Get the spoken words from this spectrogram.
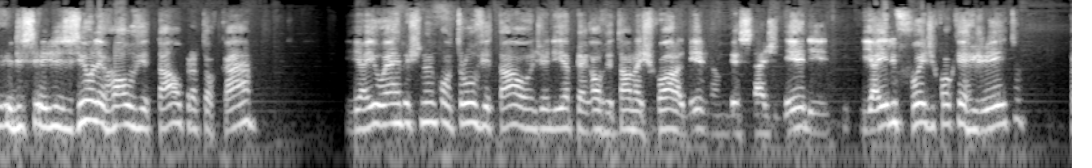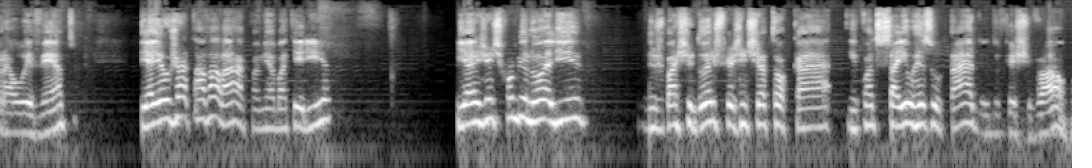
eles, eles iam levar o Vital para tocar, e aí o Herbert não encontrou o Vital, onde ele ia pegar o Vital na escola dele, na universidade dele, e aí ele foi de qualquer jeito para o evento, e aí eu já estava lá com a minha bateria, e aí a gente combinou ali nos bastidores que a gente ia tocar enquanto saiu o resultado do festival,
